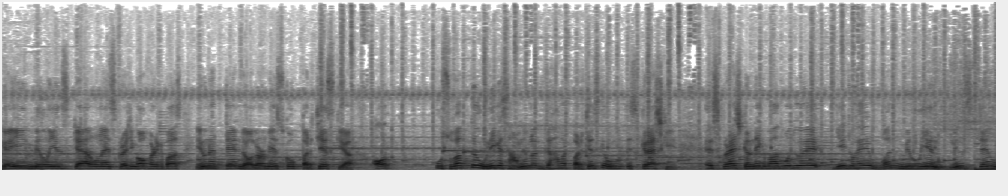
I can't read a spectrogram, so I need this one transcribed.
गई मिलियंस कैरोलिना स्क्रैचिंग ऑफ़र के पास। इन्होंने टेन डॉलर में इसको परचेज़ किया। और उस वक्त उन्हीं के सामने मतलब जहाँ पर परचेज़ किया वो स्क्रैच की। स्क्रैच करने के बाद वो जो है, ये जो है one million means ten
